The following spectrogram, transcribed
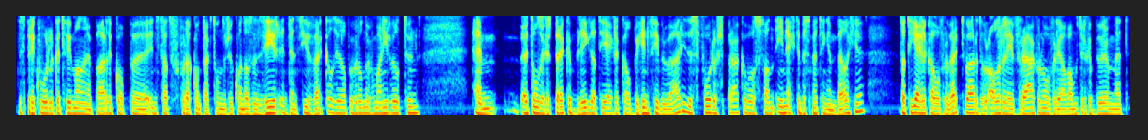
de spreekwoordelijke twee mannen en een paardenkop uh, in staat voor dat contactonderzoek. Want dat is een zeer intensief werk als je dat op een grondige manier wilt doen. En uit onze gesprekken bleek dat die eigenlijk al begin februari, dus voor er sprake was van één echte besmetting in België, dat die eigenlijk al overwerkt waren door allerlei vragen over ja, wat moet er gebeuren met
